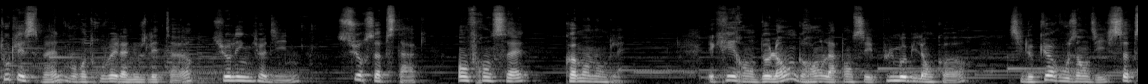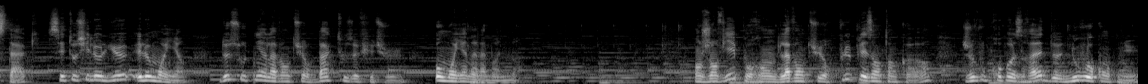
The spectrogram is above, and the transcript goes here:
Toutes les semaines, vous retrouvez la newsletter sur LinkedIn, sur Substack, en français comme en anglais. Écrire en deux langues rend la pensée plus mobile encore. Si le cœur vous en dit, Substack, c'est aussi le lieu et le moyen de soutenir l'aventure Back to the Future au moyen d'un abonnement. En janvier, pour rendre l'aventure plus plaisante encore, je vous proposerai de nouveaux contenus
